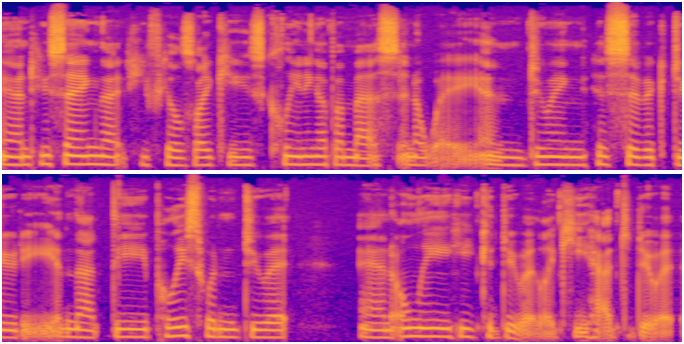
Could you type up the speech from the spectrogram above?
And he's saying that he feels like he's cleaning up a mess in a way and doing his civic duty, and that the police wouldn't do it, and only he could do it, like he had to do it.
